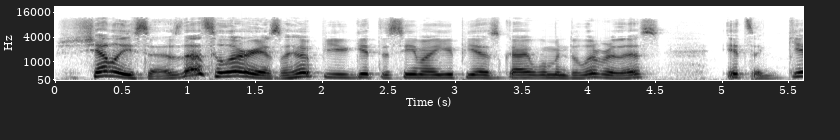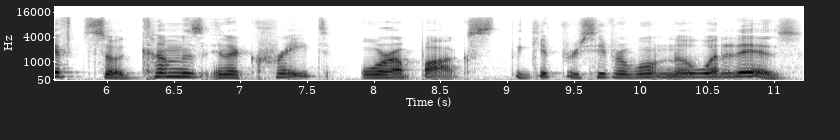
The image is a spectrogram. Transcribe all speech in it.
Shelly says, That's hilarious. I hope you get to see my UPS guy woman deliver this. It's a gift, so it comes in a crate or a box. The gift receiver won't know what it is.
